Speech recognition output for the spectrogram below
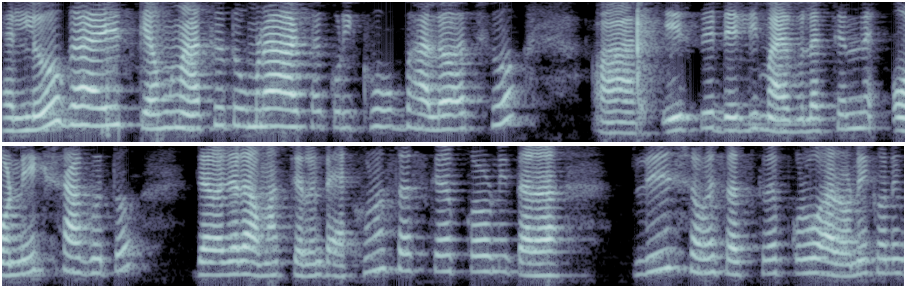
হ্যালো গাইস কেমন আছো তোমরা? আশা করি খুব ভালো আছো। আর এসে ডেলি মাই ব্লগ চ্যানেলে অনেক স্বাগত। যারা যারা আমার চ্যানেলটা এখনও সাবস্ক্রাইব করনি, তারা প্লিজ সবাই সাবস্ক্রাইব করো আর অনেক অনেক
